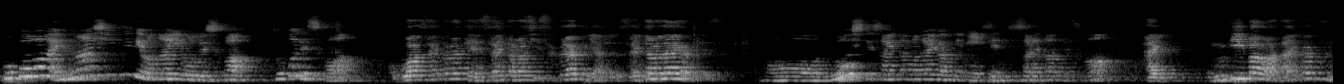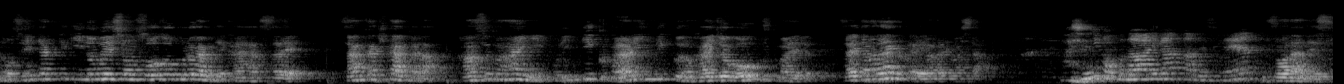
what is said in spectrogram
んここは NICT ではないようですが、どこですか？ここは埼玉県埼玉市桜区にある埼玉大学です。あどうして埼玉大学に設置されたんですか？はい。MT パワー内閣府の戦略的イノベーション創造プログラムで開発され、参加機関から観測範囲にオリンピック・パラリンピックの会場が多く含まれる埼玉大学が選ばれました。場所にもこだわりがあったんですね。そうなんです。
